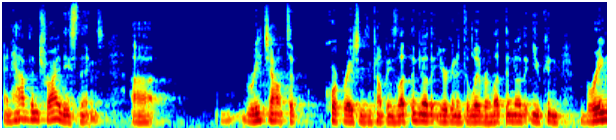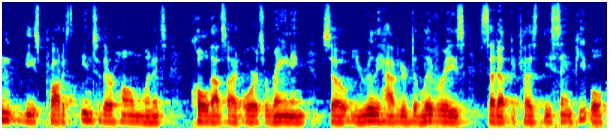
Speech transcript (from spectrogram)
and have them try these things. Uh, reach out to corporations and companies. Let them know that you're going to deliver. Let them know that you can bring these products into their home when it's cold outside or it's raining. So you really have your deliveries set up because these same people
